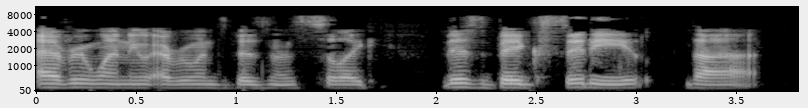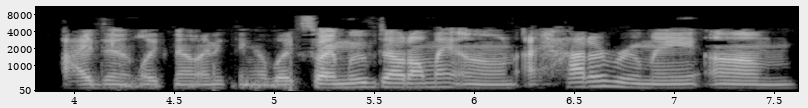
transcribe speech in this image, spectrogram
everyone knew everyone's business to like this big city that I didn't like know anything of. Like, so I moved out on my own. I had a roommate. Um,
